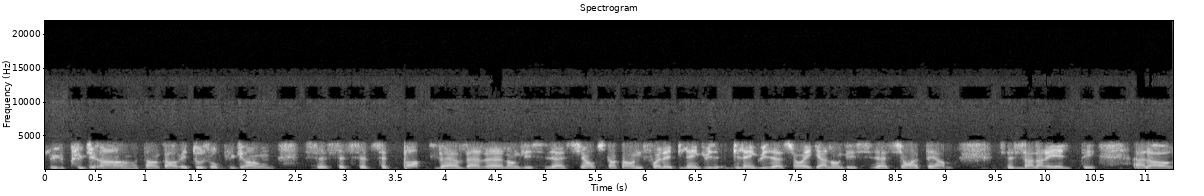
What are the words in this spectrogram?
Plus, plus grande encore et toujours plus grande cette, cette, cette porte vers, vers euh, l'anglicisation, parce qu'encore une fois, la bilinguisation égale anglicisation à terme. C'est ça mm. la réalité. Alors,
